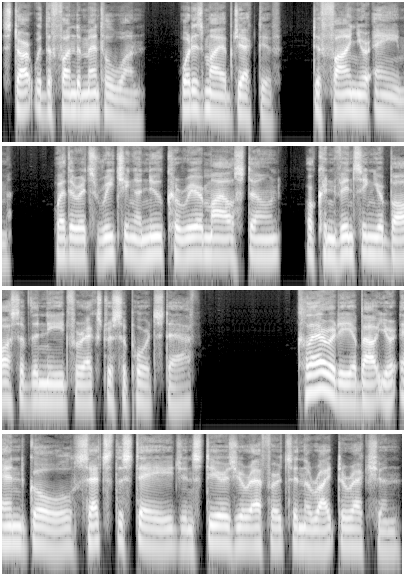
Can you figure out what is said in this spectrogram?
Start with the fundamental one What is my objective? Define your aim, whether it's reaching a new career milestone or convincing your boss of the need for extra support staff. Clarity about your end goal sets the stage and steers your efforts in the right direction.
